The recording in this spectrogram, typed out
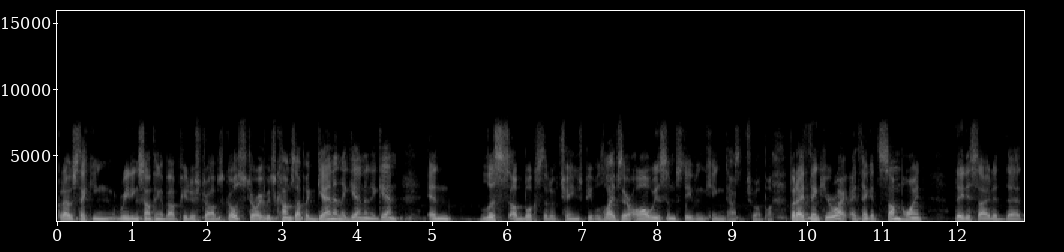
but I was thinking reading something about Peter Straub's Ghost Story, which comes up again and again and again, and lists of books that have changed people's lives. There are always some Stephen King titles that show up on. But I think you're right. I think at some point they decided that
